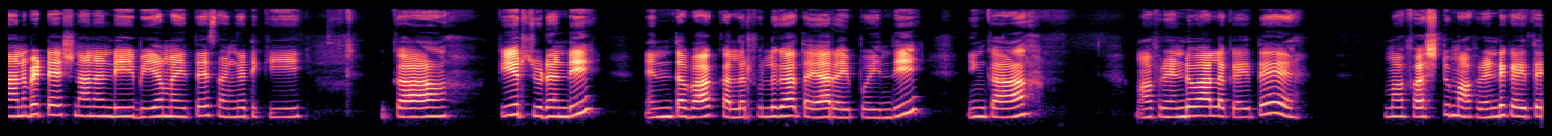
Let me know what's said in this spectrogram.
నానబెట్టేసినానండి బియ్యం అయితే సంగటికి. ఇంకా కీర్ చూడండి. ఎంత బాగా కలర్ఫుల్గా తయారైపోయింది. ఇంకా మా ఫ్రెండ్ వాళ్ళకైతే మా ఫస్ట్ మా ఫ్రెండ్కి అయితే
